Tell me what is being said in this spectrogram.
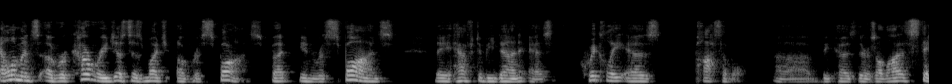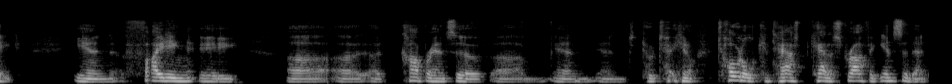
elements of recovery just as much of response, but in response, they have to be done as quickly as possible uh, because there's a lot of stake in fighting a, a, a comprehensive um, and, and total, you know, total catastrophic incident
